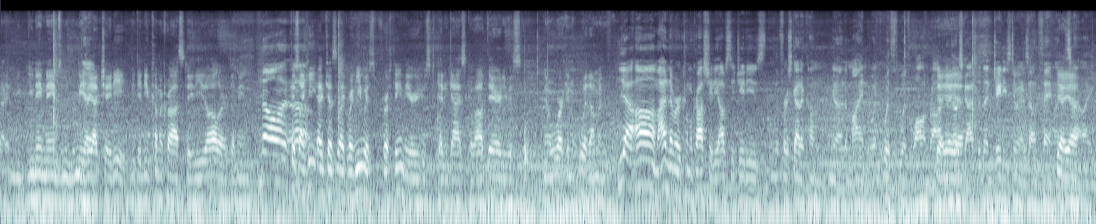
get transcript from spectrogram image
uh, you, you name names and immediately Yeah. at JD. Did you come across JD at all, or I mean, No, because like he, because like when he was first came here, he was getting guys to go out there. and He was, you know, working with them, and Yeah, um, I had never come across JD. Obviously, JD is the first guy to come, you know, to mind when, with with Wallenbrock Yeah, and yeah, those yeah. guys. But then JD's doing his own thing. Like, Yeah, yeah. Like,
